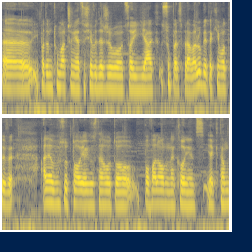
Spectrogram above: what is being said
e, i potem tłumaczenia, co się wydarzyło, co i jak. Super sprawa, lubię takie motywy, ale po prostu to, jak zostało to powalone na koniec, jak tam,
